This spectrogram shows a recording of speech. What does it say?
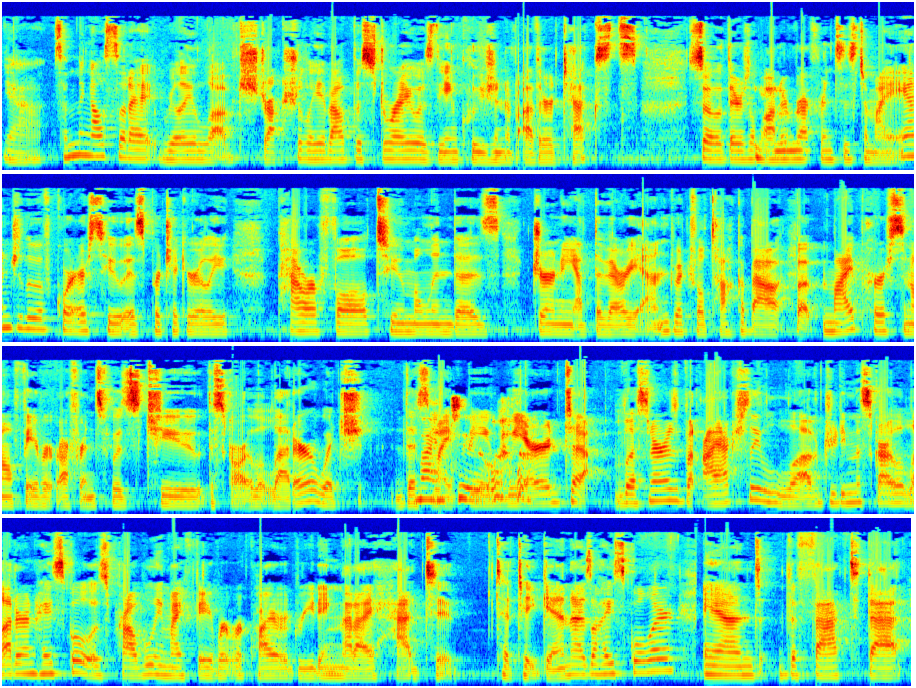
Yeah. Something else that I really loved structurally about the story was the inclusion of other texts. So there's a mm-hmm. lot of mm-hmm. references to Maya Angelou, of course, who is particularly powerful to Melinda's journey at the very end, which we'll talk about. But my personal favorite reference was to the Scarlet Letter, which this Mine might too. be weird to listeners, but I actually loved reading the Scarlet Letter in high school. It was probably my favorite required reading that I had to to take in as a high schooler. And the fact that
